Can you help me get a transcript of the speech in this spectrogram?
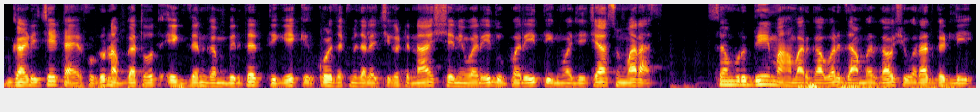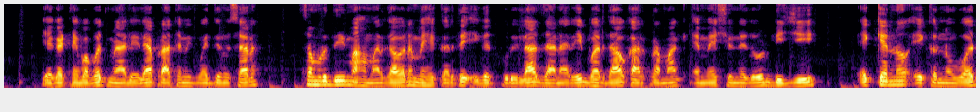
गाडीचे टायर फुटून अपघात होत एक जण गंभीर तर तिघे किरकोळ जखमी झाल्याची घटना शनिवारी दुपारी तीन वाजेच्या सुमारास समृद्धी महामार्गावर जांभरगाव शिवारात घडली. या घटनेबाबत मिळालेल्या प्राथमिक माहितीनुसार समृद्धी महामार्गावर मेहकर ते इगतपुरीला जाणारी भरधाव कार क्रमांक एम एस शून्य दोन डी जी एक्क्याण्णव एकोणनव्वद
